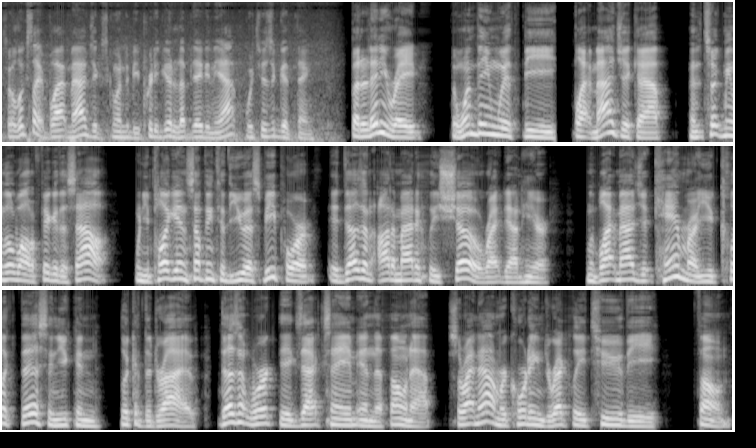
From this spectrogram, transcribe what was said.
So it looks like Blackmagic is going to be pretty good at updating the app, which is a good thing. But at any rate, the one thing with the Blackmagic app, and it took me a little while to figure this out, when you plug in something to the USB port, it doesn't automatically show right down here. On the Blackmagic camera, you click this and you can look at the drive. Doesn't work the exact same in the phone app. So right now I'm recording directly to the phone.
